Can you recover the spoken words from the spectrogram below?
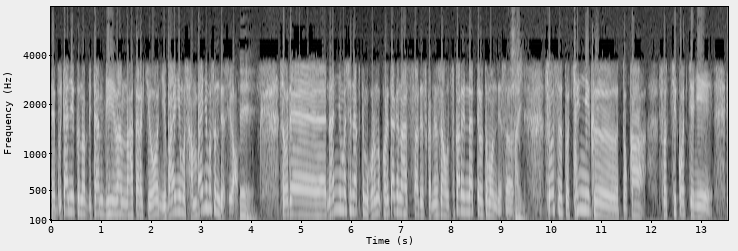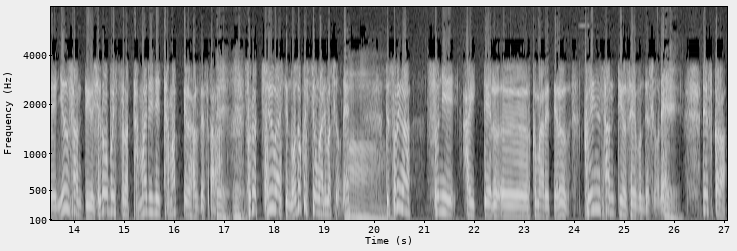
え豚肉のビタミン B1 の働きを2倍にも3倍にもするんですよ。えそれで、何にもしなくてもこの、これだけの暑さですから、皆さんお疲れになってると思うんです。はいそうすると筋肉とか、そっちこっちに、えー乳酸っていう脂肪物質がたまりに溜まってるはずですから、ええええそれを中和して除く必要がありますよえね。で、それが酢に入っている、含まれているクイン酸っていう成分ですよね。えですから、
